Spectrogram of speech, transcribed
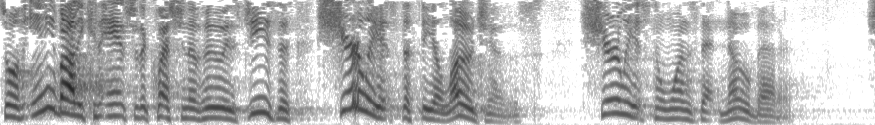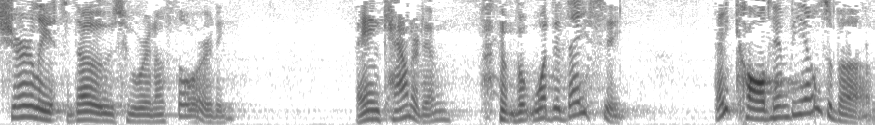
So if anybody can answer the question of who is Jesus, surely it's the theologians. Surely it's the ones that know better. Surely it's those who are in authority. They encountered him, but what did they see? They called him Beelzebub.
